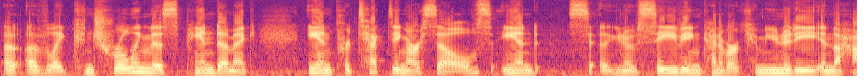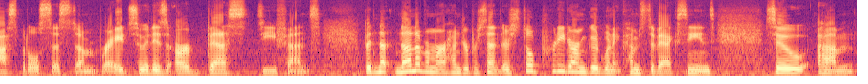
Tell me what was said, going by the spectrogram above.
of, of like controlling this pandemic and protecting ourselves and you know saving kind of our community in the hospital system right? So it is our best defense. But none of them are 100% they're still pretty darn good when it comes to vaccines. So um,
